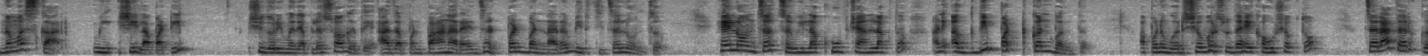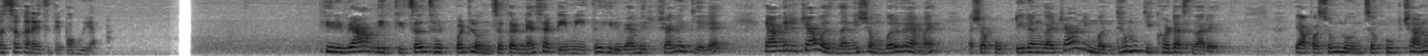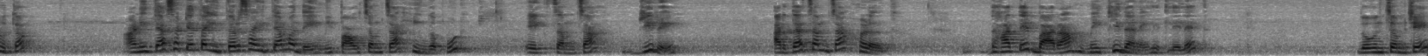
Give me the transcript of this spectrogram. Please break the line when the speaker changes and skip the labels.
नमस्कार मी शीला पाटील. शिदोरीमध्ये आपलं स्वागत आहे. आज आपण पाहणार आहे झटपट बनणारं मिरचीचं लोणचं. हे लोणचं चवीला खूप छान लागतं आणि अगदी पटकन बनतं. आपण वर्षभर सुद्धा हे खाऊ शकतो. चला तर कसं करायचं ते पाहूया. हिरव्या मिरचीचं झटपट लोणचं करण्यासाठी मी इथं हिरव्या मिरच्या घेतलेल्या आहेत. या मिरच्या वजनाने शंभर ग्रॅम आहेत. अशा पोपटी रंगाच्या आणि मध्यम तिखट असणार आहेत. यापासून लोणचं खूप छान होतं. आणि त्यासाठी आता इतर साहित्यामध्ये मी पाव चमचा हिंगपूड एक चमचा जिरे अर्धा चमचा हळद दहा ते बारा मेथी दाणे घेतलेले आहेत. दोन चमचे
